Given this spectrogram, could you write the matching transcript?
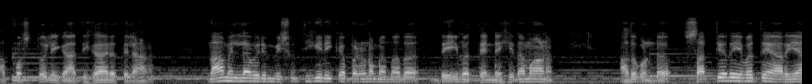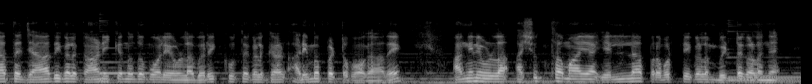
അപ്പസ്തോലിക അധികാരത്തിലാണ്. നാം എല്ലാവരും വിശുദ്ധീകരിക്കപ്പെടണമെന്നത് ദൈവത്തിന്റെ ഹിതമാണ്. അതുകൊണ്ട് സത്യദൈവത്തെ അറിയാത്ത ജാതികൾ കാണിക്കുന്നത് പോലെയുള്ള വെറിക്കൂത്തുകൾക്ക് അടിമപ്പെട്ടു പോകാതെ അങ്ങനെയുള്ള അശുദ്ധമായ എല്ലാ പ്രവൃത്തികളും വിട്ടുകളഞ്ഞ്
